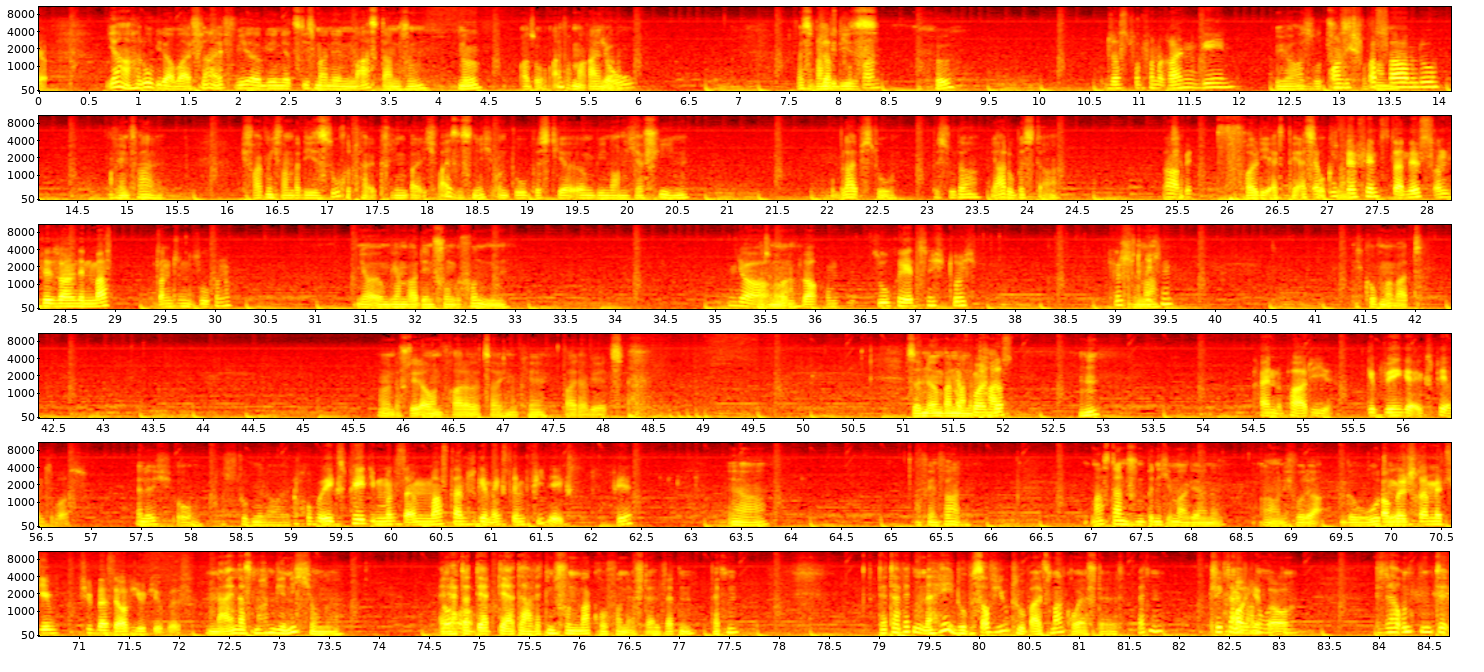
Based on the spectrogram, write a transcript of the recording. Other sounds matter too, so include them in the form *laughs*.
Ja. Ja, hallo wieder bei Schleif. Wir gehen jetzt diesmal in den Mars Dungeon, ne? Also einfach mal rein. Jo. Weißt du, wann Just wir dieses... Hä? Just for fun reingehen. Ja, so just Ordentlich Spaß fun. haben, du. Auf jeden Fall. Ich frage mich, wann wir dieses Sucheteil kriegen, weil ich weiß es nicht und du bist hier irgendwie noch nicht erschienen. Wo bleibst du? Bist du da? Ja, du bist da. Ah, Ich bin Voll die FPS der der Finsternis und wir sollen den Mast Dungeon suchen. Ja, irgendwie haben wir den schon gefunden. Ja, Warte mal. und warum Suche jetzt nicht durch gestrichen? Ich guck mal was. Ja, da steht auch ein Fragezeichen, okay. Weiter geht's. *laughs* Sollten irgendwann mal eine Party... Hm? keine Party. Gibt weniger XP und sowas. Ehrlich? Oh, das tut mir leid. Apropos XP, die Monster im Mast Dungeon geben extrem viele XP. Ja. Auf jeden Fall. Mars Dungeon bin ich immer gerne. Oh, und ich wurde geroutet. Komm, wir schreiben jetzt jedem Typ, dass der auf YouTube ist. Nein, das machen wir nicht, Junge. Ey, der, hat da, Oh. der, der da Wetten schon ein Makro von erstellt. Wetten? Wetten? Der hat da Wetten, na hey, du bist auf YouTube als Makro erstellt. Wetten? Klick da einfach unten. Der da unten, der,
